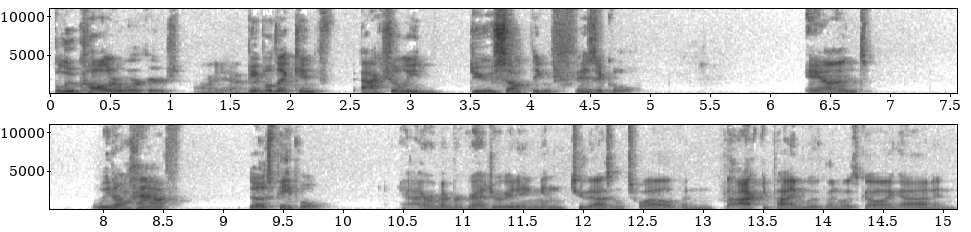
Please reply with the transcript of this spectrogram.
blue collar workers, Oh yeah. people that can actually do something physical. And we don't have those people. Yeah, I remember graduating in 2012, and the Occupy movement was going on, and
